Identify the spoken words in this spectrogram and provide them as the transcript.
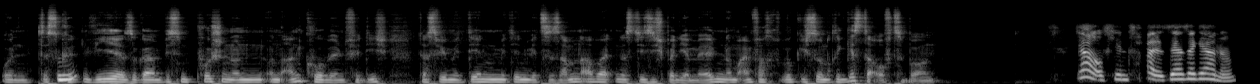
Und das mhm. könnten wir sogar ein bisschen pushen und, und ankurbeln für dich, dass wir mit denen, mit denen wir zusammenarbeiten, dass die sich bei dir melden, um einfach wirklich so ein Register aufzubauen. Ja, auf jeden Fall. Sehr, sehr gerne.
